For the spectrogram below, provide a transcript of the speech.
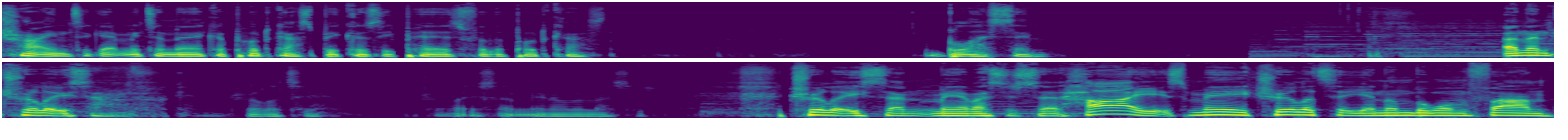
trying to get me to make a podcast because he pays for the podcast. Bless him. And then Trility sent fucking Trility. Trility sent me another message. Trility sent me a message said, Hi, it's me, Trility, your number one fan.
